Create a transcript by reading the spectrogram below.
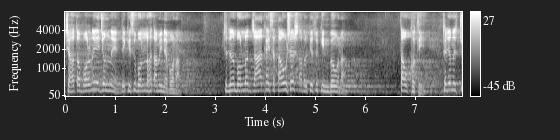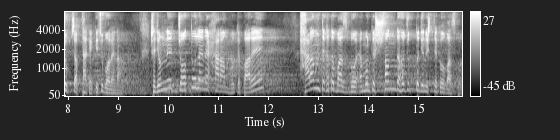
সে হয়তো বলে না এই জন্যে যে কিছু বললে হয়তো আমি নেব না। সেজন্য বলল, যা খাইছে তাও শেষ, আবার কিছু কিনবেও না। তাও ক্ষতি। সেজন্য চুপচাপ থাকে, কিছু বলে না। সেজন্য যত লাইনে হারাম হতে পারে, হারাম থেকে তো বাঁচবো, এমনকি সন্দেহযুক্ত জিনিস থেকেও বাঁচবো।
